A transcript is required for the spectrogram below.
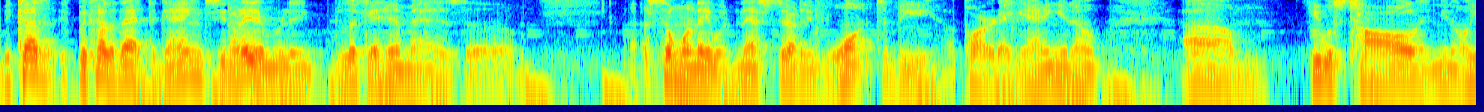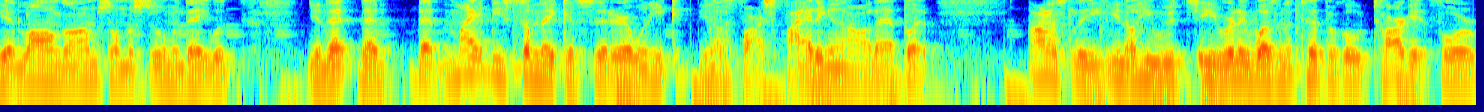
because because of that, the gangs, you know, they didn't really look at him as uh, someone they would necessarily want to be a part of that gang. You know, um, he was tall and you know he had long arms, so I'm assuming they would, you know, that that that might be something they consider when he could, you know, as far as fighting and all that. But honestly, you know, he was he really wasn't a typical target for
